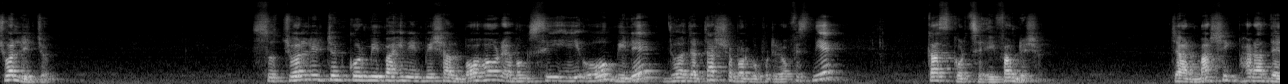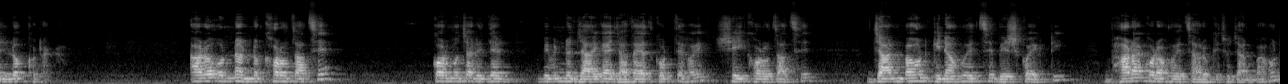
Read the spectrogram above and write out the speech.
চুয়াল্লিশ জন। সো চুয়াল্লিশ জন কর্মী বাহিনীর বিশাল বহর এবং সিইও মিলে দু হাজার চারশো বর্গফুটের অফিস নিয়ে কাজ করছে এই ফাউন্ডেশন, যার মাসিক ভাড়া দেড় লক্ষ টাকা। আরও অন্যান্য খরচ আছে। কর্মচারীদের বিভিন্ন জায়গায় যাতায়াত করতে হয়, সেই খরচ আছে। যানবাহন কিনা হয়েছে বেশ কয়েকটি, ভাড়া করা হয়েছে আরও কিছু যানবাহন,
